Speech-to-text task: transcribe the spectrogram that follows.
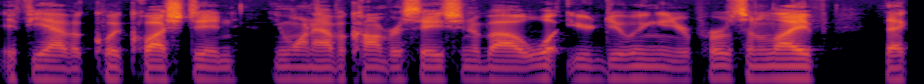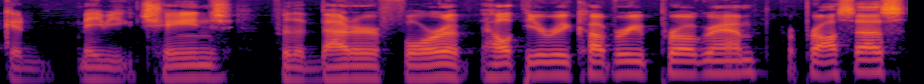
If you have a quick question, you want to have a conversation about what you're doing in your personal life that could maybe change for the better for a healthier recovery program or process,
